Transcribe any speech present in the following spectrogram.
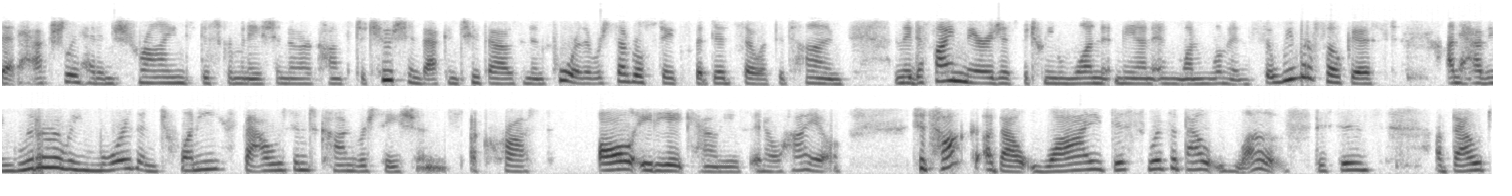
that actually had enshrined discrimination in our Constitution back in 2004. There were several states that did so at the time, and they defined marriages between one man and one woman. So we were focused on having literally more than 20,000 conversations across all 88 counties in Ohio to talk about why this was about love. This is about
